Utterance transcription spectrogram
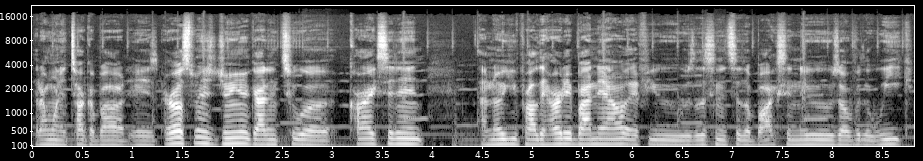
that I want to talk about is Errol Spence Jr. got into a car accident. I know you probably heard it by now if you was listening to the boxing news over the week.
